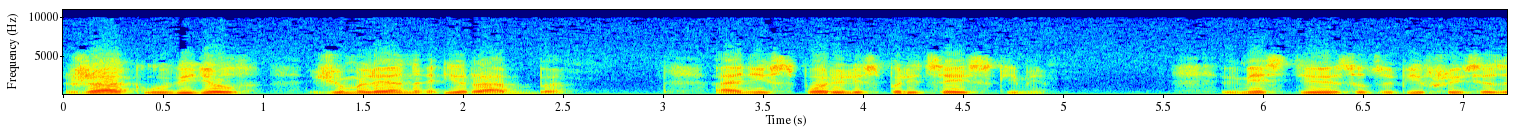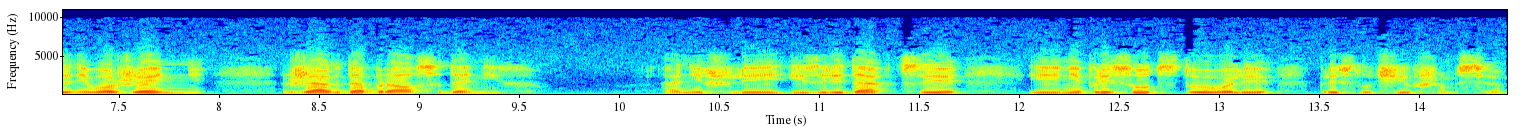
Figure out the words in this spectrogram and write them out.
Жак увидел Жюмлена и Рабба. Они спорили с полицейскими. Вместе с оцепившейся за него Женни, Жак добрался до них. Они шли из редакции и не присутствовали при случившемся.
